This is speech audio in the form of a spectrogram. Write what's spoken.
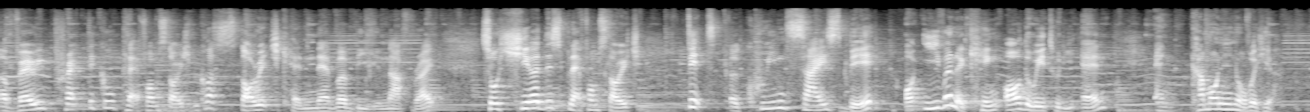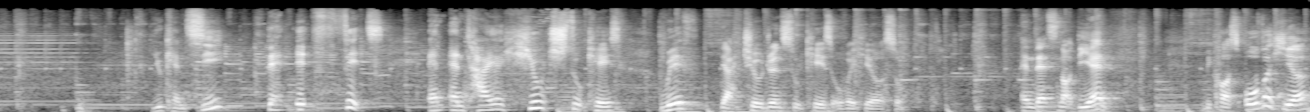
a very practical platform storage because storage can never be enough, right? So here, this platform storage fits a queen size bed or even a king all the way to the end. And come on in over here. You can see that it fits an entire huge suitcase with their children's suitcase over here also. And that's not the end. Because over here,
